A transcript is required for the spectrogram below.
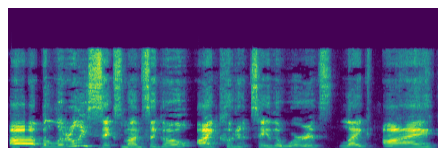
Uh, but literally six months ago, I couldn't say the words like I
